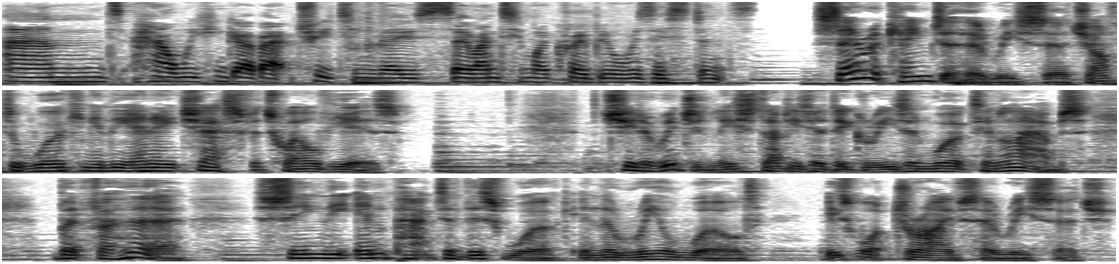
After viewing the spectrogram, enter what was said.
and how we can go about treating those, so antimicrobial resistance. Sarah came to her research after working in the NHS for 12 years. She'd originally studied her degrees and worked in labs, but for her, seeing the impact of this work in the real world is what drives her research.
